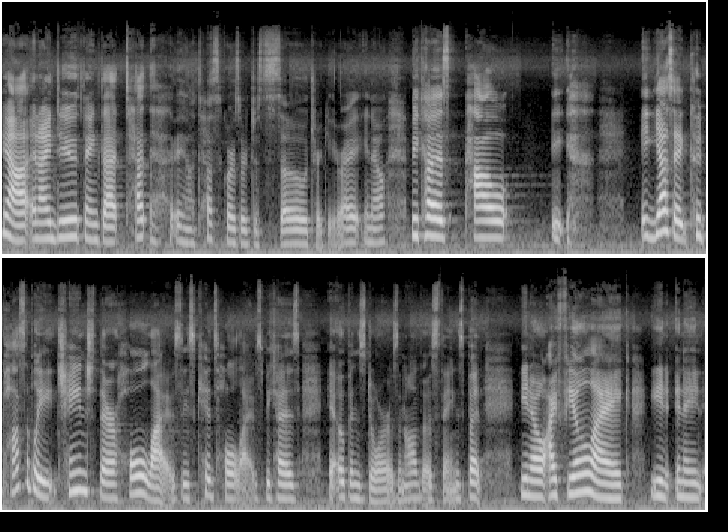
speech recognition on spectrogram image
Yeah, and I do think that te- you know test scores are just so tricky, right? You know, because how. It, yes, it could possibly change their whole lives, these kids' whole lives, because it opens doors and all those things. But you know, I feel like in a,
